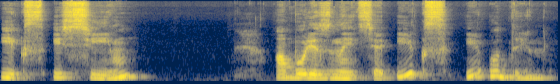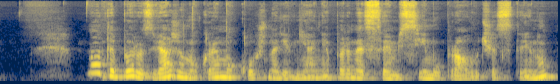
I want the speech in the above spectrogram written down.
х і 7, або різниця х і 1. Ну, а тепер розв'яжемо окремо кожне рівняння. Перенесемо 7 у праву частину,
